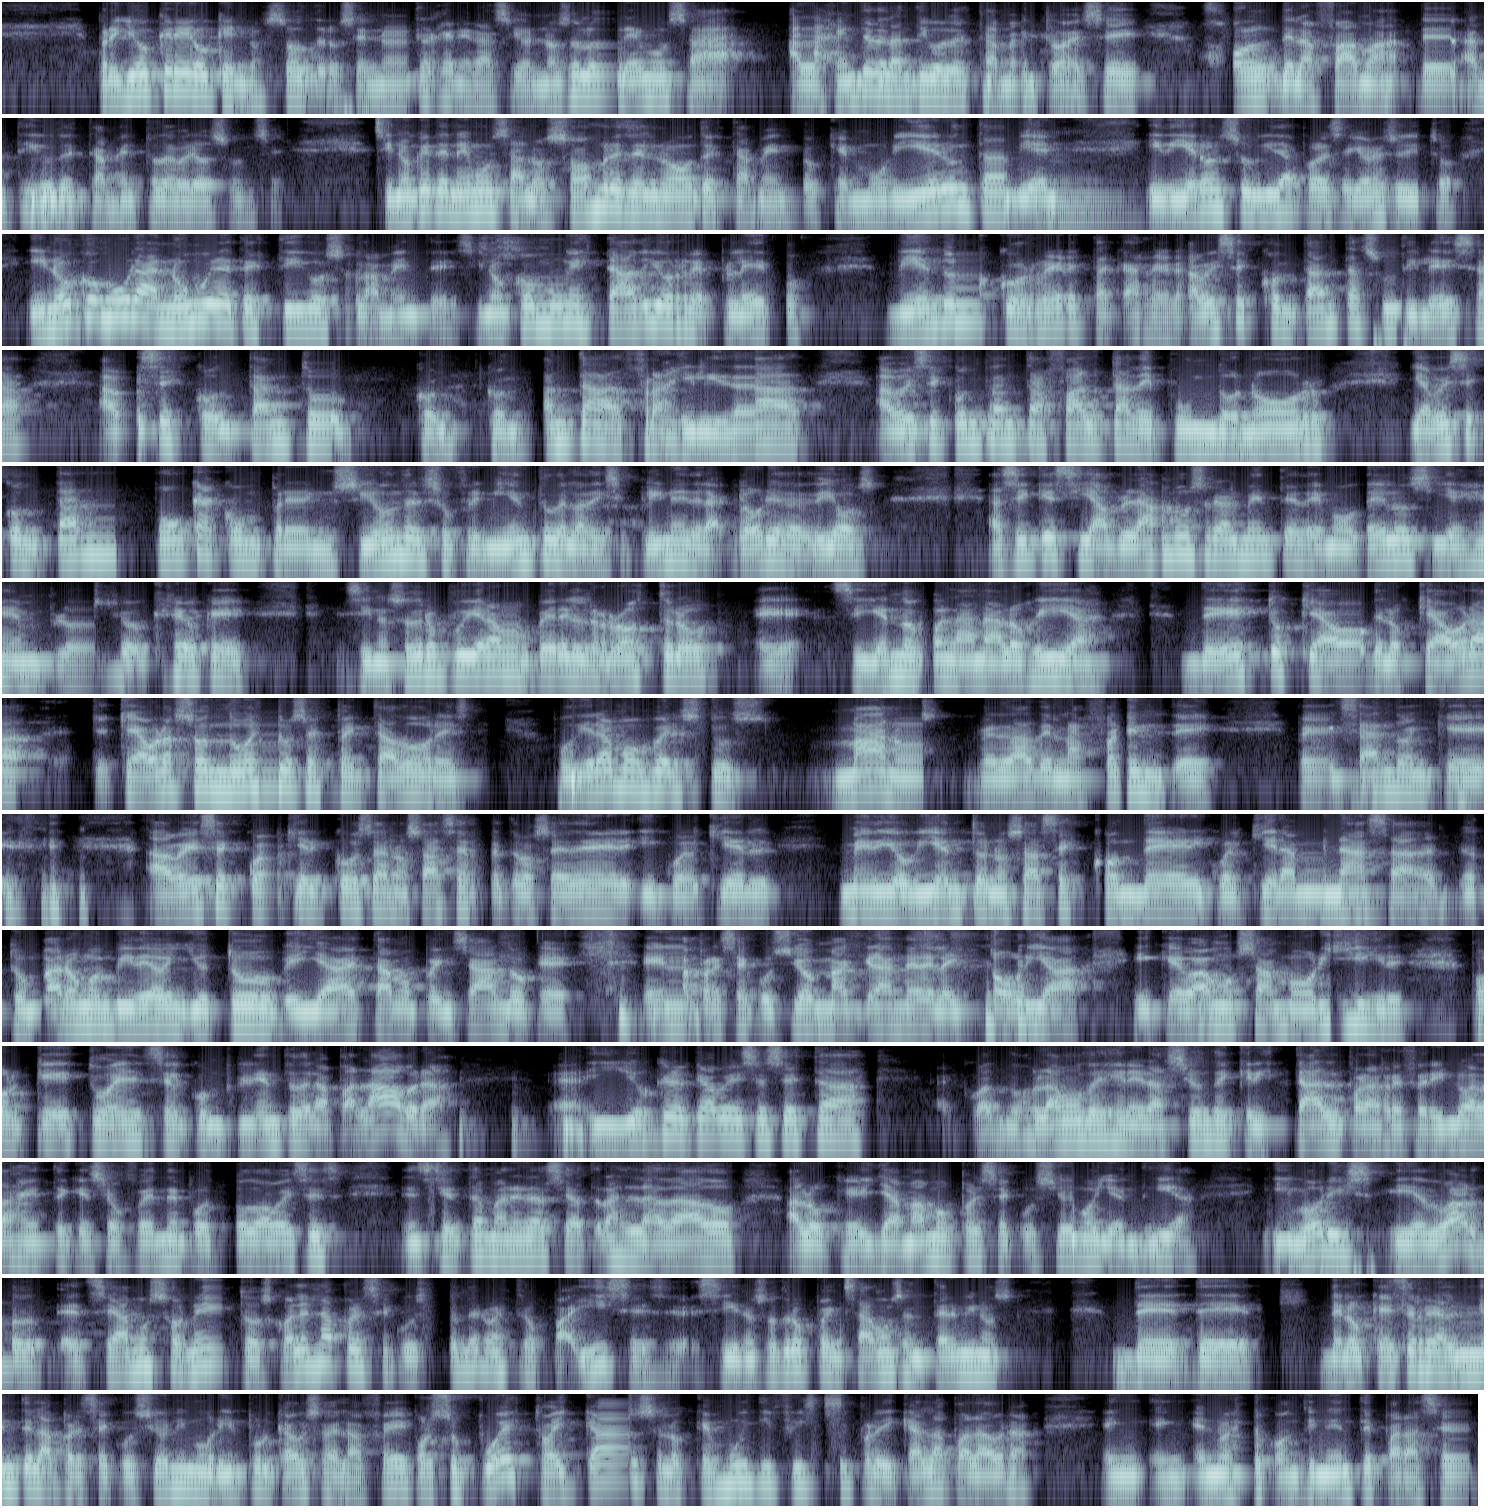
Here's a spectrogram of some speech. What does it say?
Pero yo creo que nosotros, en nuestra generación, no solo tenemos a, a la gente del Antiguo Testamento, a ese hall de la fama del Antiguo Testamento de Hebreos 11, sino que tenemos a los hombres del Nuevo Testamento que murieron también mm. y dieron su vida por el Señor Jesucristo. Y no como una nube de testigos solamente, sino como un estadio repleto, viéndonos correr esta carrera, a veces con tanta sutileza, a veces con tanto con, con, tanta fragilidad, a veces con tanta falta de pundonor y a veces con tan poca comprensión del sufrimiento, de la disciplina y de la gloria de Dios. Así que si hablamos realmente de modelos y ejemplos, yo creo que si nosotros pudiéramos ver el rostro, eh, siguiendo con la analogía, de estos que, de los que ahora, que ahora son nuestros espectadores, pudiéramos ver sus manos, ¿verdad?, en la frente, pensando en que a veces cualquier cosa nos hace retroceder y cualquier medio viento nos hace esconder y cualquier amenaza. Nos tumbaron un video en YouTube y ya estamos pensando que es la persecución más grande de la historia y que vamos a morir porque esto es el cumplimiento de la palabra. Eh, y yo creo que a veces esta, cuando hablamos de generación de cristal para referirnos a la gente que se ofende por todo, a veces en cierta manera se ha trasladado a lo que llamamos persecución hoy en día. Y Boris y Eduardo, eh, seamos honestos, ¿cuál es la persecución de nuestros países? Si nosotros pensamos en términos de, de, lo que es realmente la persecución y morir por causa de la fe. Por supuesto, hay casos en los que es muy difícil predicar la palabra en, en, en nuestro continente para hacer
